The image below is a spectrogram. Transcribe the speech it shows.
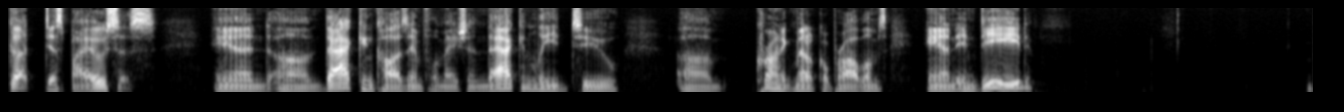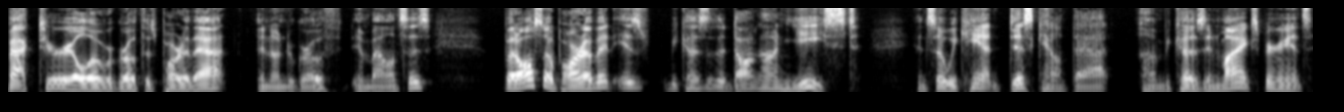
gut dysbiosis, and um, that can cause inflammation. That can lead to um, chronic medical problems, and indeed, bacterial overgrowth is part of that, and undergrowth imbalances. But also part of it is because of the doggone yeast. And so we can't discount that um, because, in my experience,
